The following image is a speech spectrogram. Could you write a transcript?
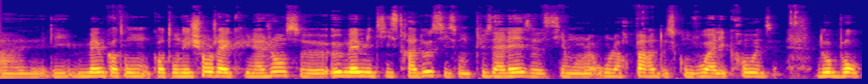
même quand on quand on échange avec une agence, euh, eux-mêmes utilisent Trados, ils sont plus à l'aise si on, leur parle de ce qu'on voit à l'écran. Donc bon,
